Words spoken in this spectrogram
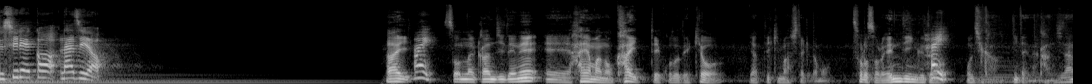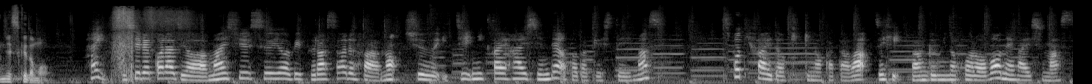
寿司レコラジオ。はい、はい。そんな感じでね、えー葉山の会っていうことで今日やってきましたけどもそろそろエンディングではいお時間みたいな感じなんですけども、はい。寿司レコラジオは毎週水曜日プラスアルファの週1、2回配信でお届けしています。Spotify でお聞きの方は、ぜひ番組のフォローをお願いします。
